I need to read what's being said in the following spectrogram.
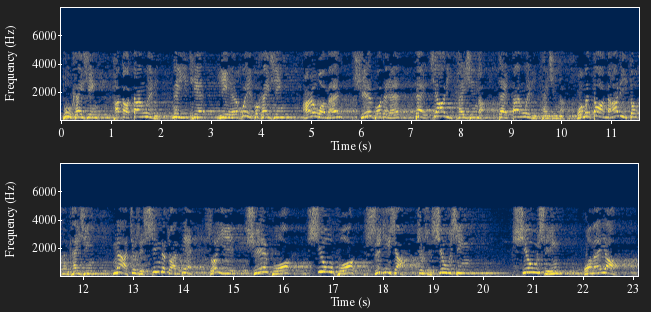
不开心，他到单位里那一天也会不开心。而我们学佛的人在家里开心了，在单位里开心了，我们到哪里都很开心，那就是心的转变。所以学佛。修佛实际上就是修心、修行。我们要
